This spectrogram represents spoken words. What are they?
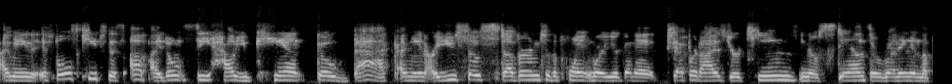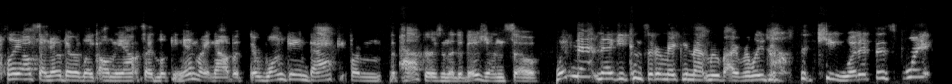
I mean, if Foles keeps this up, I don't see how you can't go back. I mean, are you so stubborn to the point where you're going to jeopardize your team's, you know, stance or running in the playoffs? I know they're like on the outside looking in right now, but they're one game back from the Packers in the division. So would Matt Nagy consider making that move? I really don't think he would at this point.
